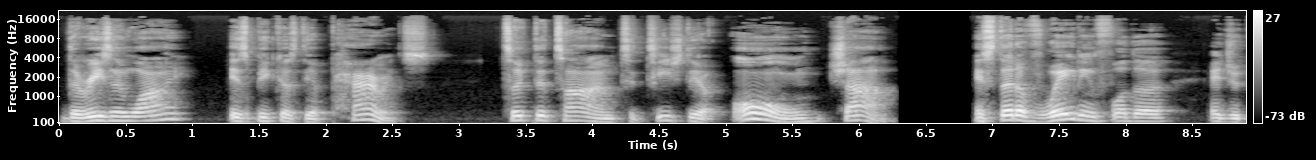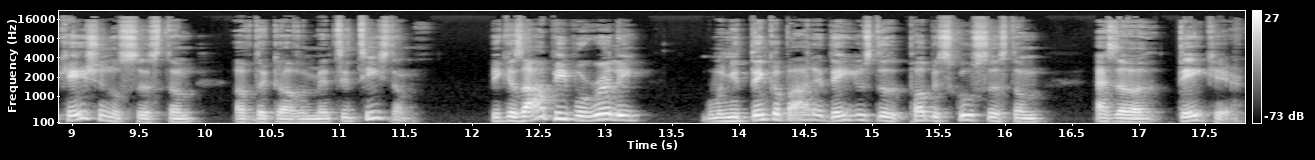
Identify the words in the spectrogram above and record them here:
The reason why is because their parents took the time to teach their own child instead of waiting for the educational system of the government to teach them. Because our people really, when you think about it, they use the public school system as a daycare.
